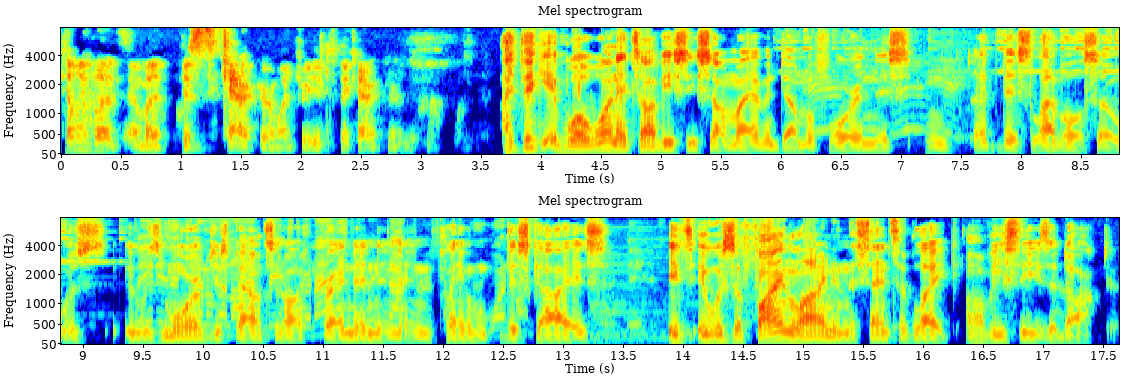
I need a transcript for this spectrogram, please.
tell me about about this character what drew you to the character. I think it, well, one, it's obviously something I haven't done before in this in, at this level, so it was it was more of just bouncing off Brendan and, and playing this guy is it's it was a fine line in the sense of like obviously he's a doctor,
